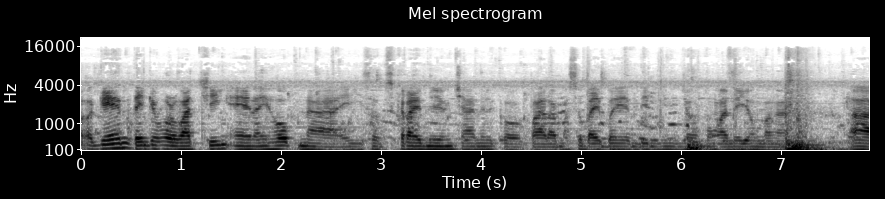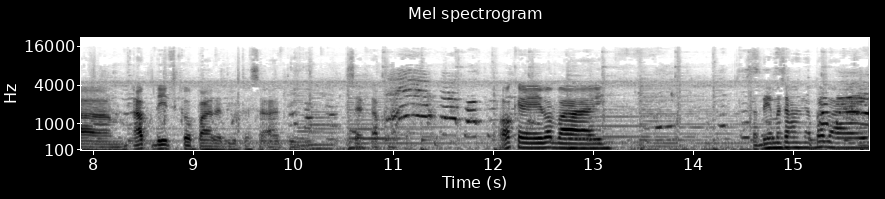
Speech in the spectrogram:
So again, thank you for watching and I hope na i-subscribe niyo yung channel ko para masubaybayan din niyo kung ano yung mga um, updates ko para dito sa ating setup na to. Okay, bye-bye! Sabihin mo sa kanila, bye-bye!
